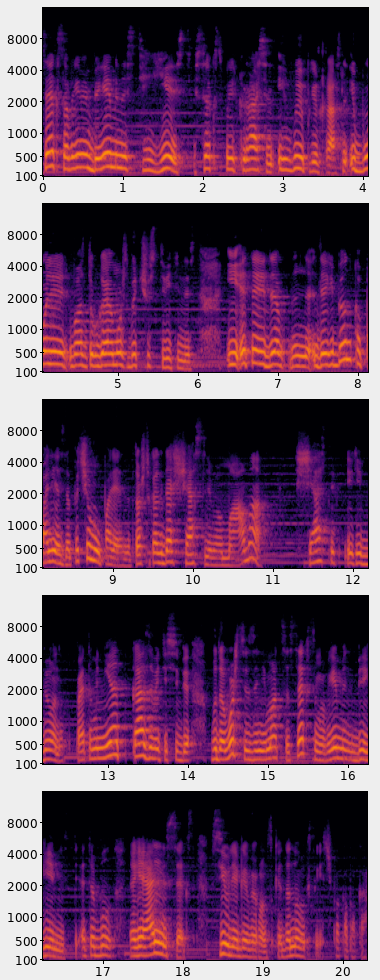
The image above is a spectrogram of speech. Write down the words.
Секс во время беременности есть, секс прекрасен, и вы прекрасны, и более у вас другая может быть чувствительность. И это для, для ребенка полезно. Почему полезно? Потому что когда счастлива мама, счастлив и ребенок. Поэтому не отказывайте себе в удовольствии заниматься сексом во время беременности. Это был реальный секс с Юлией Гаверонской. До новых встреч. Пока-пока.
